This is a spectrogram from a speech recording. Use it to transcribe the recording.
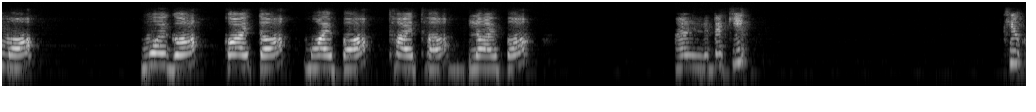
ম মই গ, কয় ময় প, থয় থ, লয় প। আর এটা কি? ক্ষিখ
